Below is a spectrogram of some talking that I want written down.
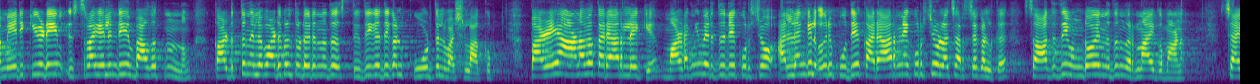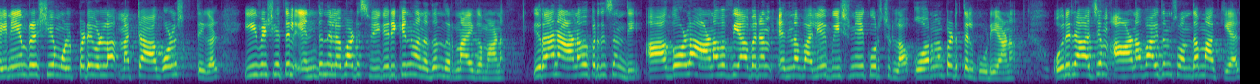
അമേരിക്കയുടെയും ഇസ്രായേലിന്റെയും ഭാഗത്തു നിന്നും കടുത്ത നിലപാടുകൾ തുടരുന്നത് സ്ഥിതിഗതികൾ കൂടുതൽ വഷളാക്കും. പഴയ ആണവ കരാറിലേക്ക് മടങ്ങി വരുന്നതിനെക്കുറിച്ചോ അല്ലെങ്കിൽ ഒരു പുതിയ കരാറിനെക്കുറിച്ചുള്ള ചർച്ചകൾക്ക് സാധ്യതയുണ്ടോ എന്നത് നിർണായകമാണ്. ചൈനയും റഷ്യയും ഉൾപ്പെടെയുള്ള മറ്റ് ആഗോള ശക്തികൾ ഈ വിഷയത്തിൽ എന്ത് നിലപാട് സ്വീകരിക്കുന്നു എന്നത് നിർണായകമാണ്. ഇറാൻ ആണവ പ്രതിസന്ധി ആഗോള ആണവ വ്യാപനം എന്ന വലിയ ഭീഷണിയെക്കുറിച്ചുള്ള ഓർമ്മപ്പെടുത്തൽ കൂടിയാണ്. ഒരു രാജ്യം ആണവായുധം സ്വന്തമാക്കിയാൽ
